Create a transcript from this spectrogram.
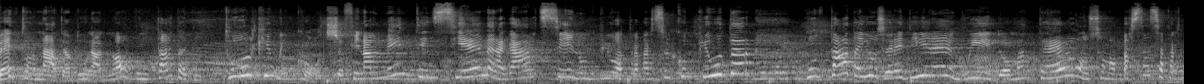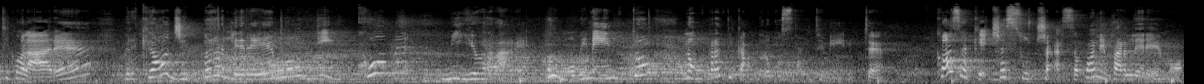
Bentornati ad una nuova puntata di Talking with Coach. Finalmente insieme ragazzi, non più attraverso il computer. Puntata io oserei dire Guido, Matteo, insomma abbastanza particolare perché oggi parleremo di come migliorare un movimento non praticandolo costantemente. Cosa che ci è successa, poi ne parleremo.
